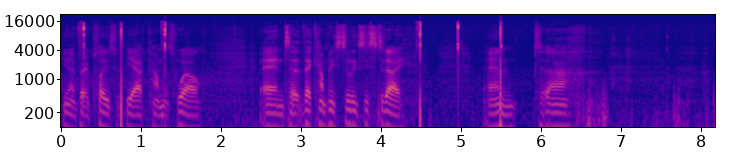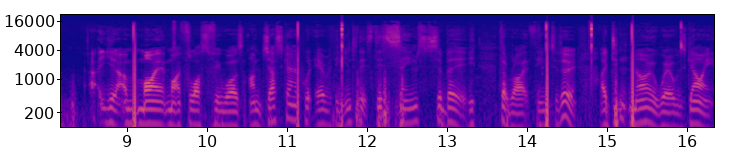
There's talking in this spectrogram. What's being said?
you know, very pleased with the outcome as well and uh, that company still exists today. And uh, you know, my my philosophy was I'm just going to put everything into this. This seems to be the right thing to do. I didn't know where it was going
